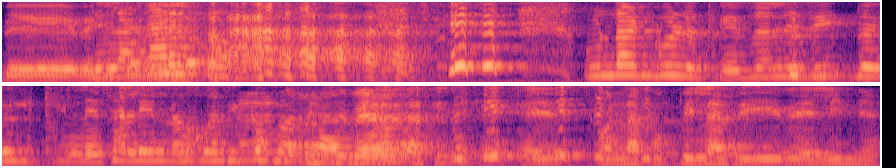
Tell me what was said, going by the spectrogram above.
de, de- lagarto. un ángulo que sale así no, y que le sale el ojo así como Ver rasgado. así, eh, eh, con la pupila así de línea.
